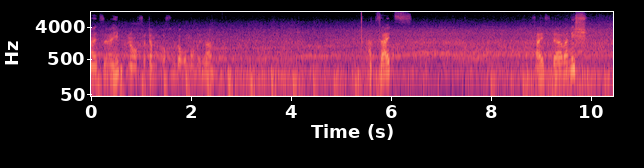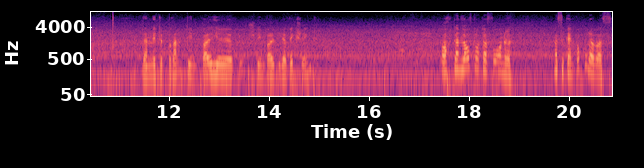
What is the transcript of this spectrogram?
Jetzt sind wir hinten auch verdammt offen, warum auch immer. Abseits pfeift er aber nicht. Damit Brand den Ball hier, den Ball wieder wegschenkt. Ach, dann lauf doch da vorne. Hast du keinen Bock oder was?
